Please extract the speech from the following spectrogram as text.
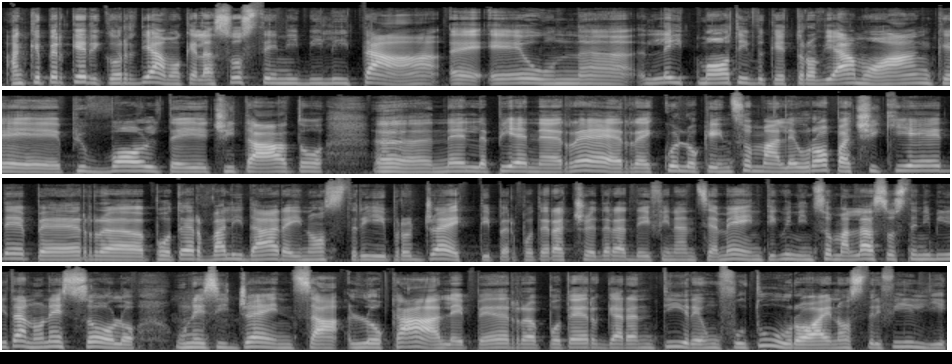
anche perché ricordiamo che la sostenibilità è, è, un leitmotiv che troviamo anche più volte citato eh, nel PNRR, è quello che insomma l'Europa ci chiede per eh, poter validare i nostri progetti, per poter accedere a dei finanziamenti, quindi insomma la sostenibilità non è solo un'esigenza locale per poter garantire un futuro ai nostri figli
